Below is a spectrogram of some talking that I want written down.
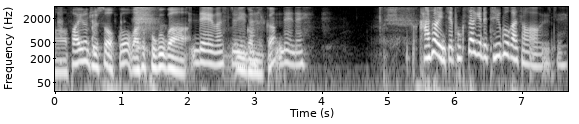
어, 파일은 줄 수 없고 와서 보고가 네, 맞습니다. 인 겁니까? 네, 네. 가서 이제 복사기를 들고 가서 이제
